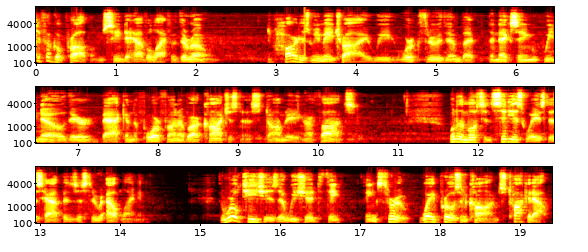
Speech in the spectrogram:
Difficult problems seem to have a life of their own. Hard as we may try, we work through them, but the next thing we know, they're back in the forefront of our consciousness, dominating our thoughts. One of the most insidious ways this happens is through outlining. The world teaches that we should think things through, weigh pros and cons, talk it out.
